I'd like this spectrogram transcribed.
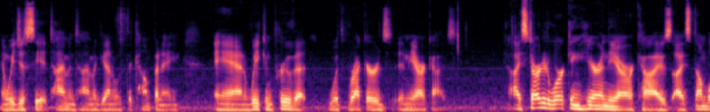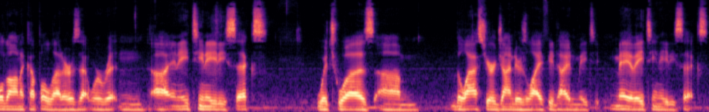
and we just see it time and time again with the company. And we can prove it with records in the archives. I started working here in the archives. I stumbled on a couple letters that were written uh, in 1886, which was um, the last year of John Deere's life. He died in May, May of 1886.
